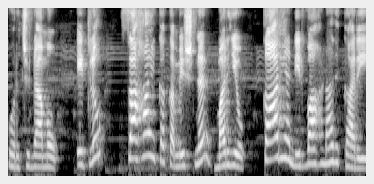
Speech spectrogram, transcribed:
కోరుచున్నాము. ఇట్లు సహాయక కమిషనర్ మరియు కార్యనిర్వహణాధికారి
